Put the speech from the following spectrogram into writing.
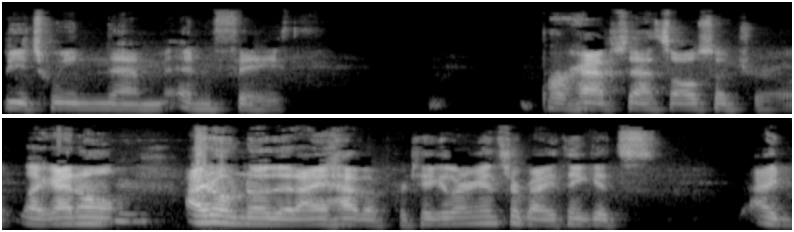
between them and Faith? Perhaps that's also true. Like I don't Mhm. I don't know that I have a particular answer, but I think it's I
